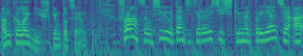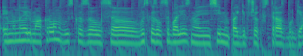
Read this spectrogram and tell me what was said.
онкологическим пациентам. Франция усиливает антитеррористические мероприятия, а Эммануэль Макрон высказался, высказал соболезнования семьям погибших в Страсбурге.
